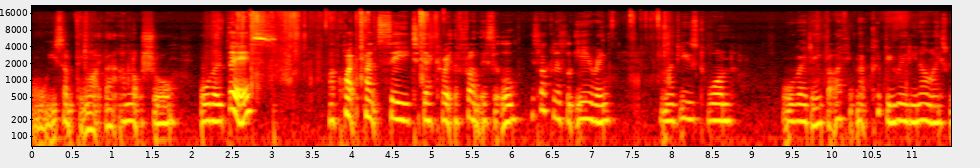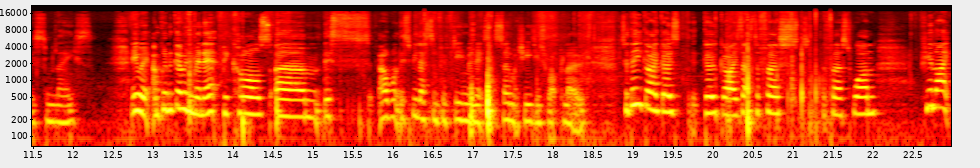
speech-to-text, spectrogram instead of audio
or use something like that I'm not sure although this I quite fancy to decorate the front this little it's like a little earring and I've used one already but I think that could be really nice with some lace anyway I'm going to go in a minute because um, this I want this to be less than 15 minutes it's so much easier to upload so there you go guys go guys that's the first the first one if you like,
